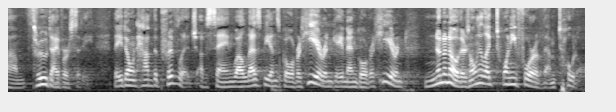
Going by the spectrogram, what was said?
um, through diversity. They don't have the privilege of saying, well, lesbians go over here and gay men go over here. And no, no, no, there's only like 24 of them total.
